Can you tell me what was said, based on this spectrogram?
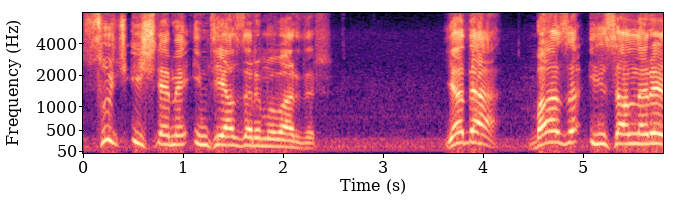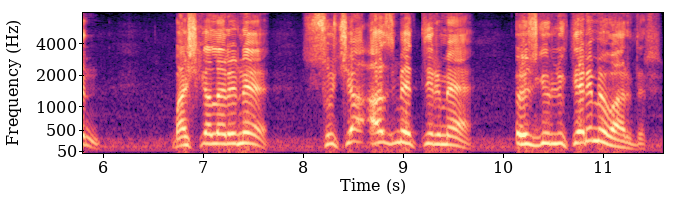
suç işleme imtiyazları mı vardır? Ya da bazı insanların başkalarını suça azmettirme özgürlükleri mi vardır?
